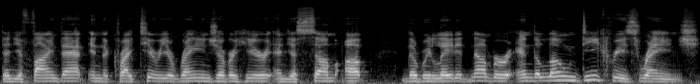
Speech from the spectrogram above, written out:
Then you find that in the criteria range over here, and you sum up the related number and the loan decrease range.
